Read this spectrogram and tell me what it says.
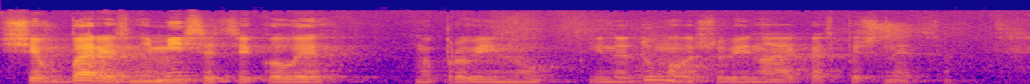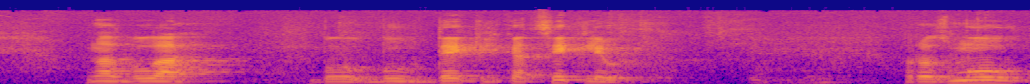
ще в березні місяці, коли ми про війну і не думали, що війна якась почнеться, у нас була, був, декілька циклів розмов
